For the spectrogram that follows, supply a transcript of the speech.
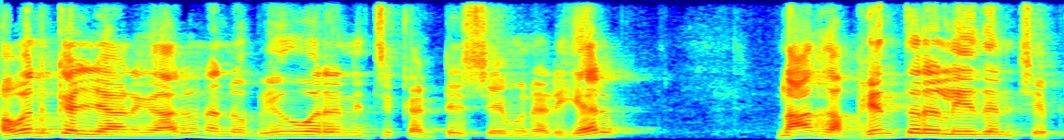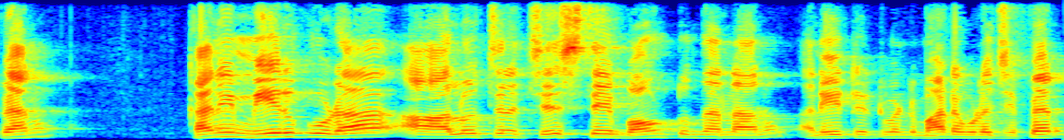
పవన్ కళ్యాణ్ గారు నన్ను భీమవరం నుంచి కంటెస్ట్ చేయమని అడిగారు. నాకు అభ్యంతరం లేదని చెప్పాను. కానీ మీరు కూడా ఆ ఆలోచన చేస్తే బాగుంటుందన్నాను అనేటటువంటి మాట కూడా చెప్పారు.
